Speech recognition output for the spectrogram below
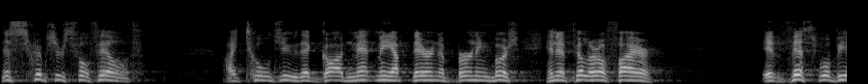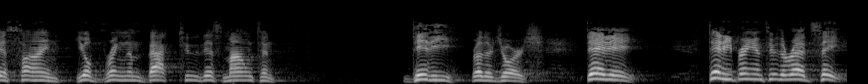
this scripture's fulfilled. I told you that God met me up there in a burning bush in a pillar of fire. If this will be a sign, you'll bring them back to this mountain. Did he, Brother George? Did he? Did he bring him through the Red Sea?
